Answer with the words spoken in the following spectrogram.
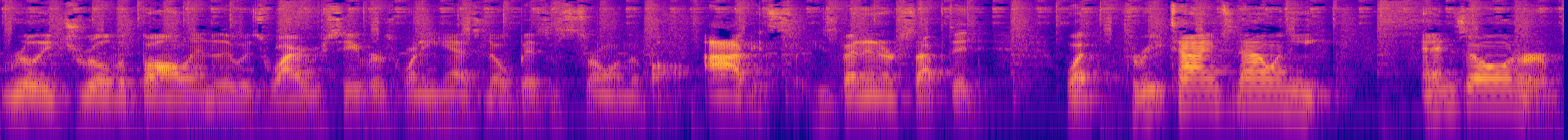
really drill the ball into his wide receivers when he has no business throwing the ball. Obviously, he's been intercepted, what, three times now in the end zone or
